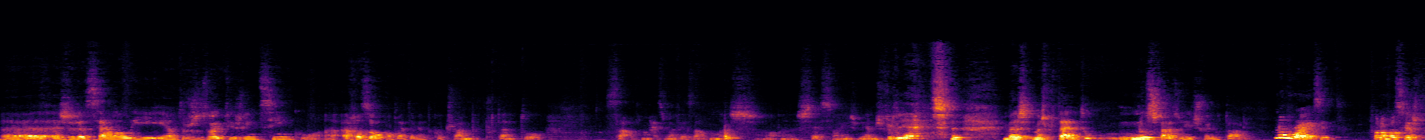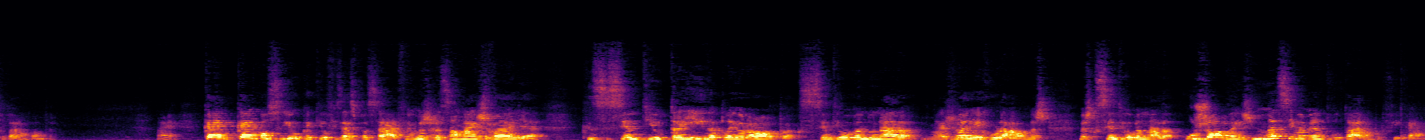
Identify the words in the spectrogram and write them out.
a, geração ali entre os 18 e os 25 arrasou completamente com o Trump, portanto, salvo mais uma vez algumas exceções menos brilhantes, mas, mas portanto, nos Estados Unidos foi notório. No Brexit, foram vocês que deram conta. É? Quem, quem conseguiu que aquilo fizesse passar foi uma geração mais velha que se sentiu traída pela Europa, que se sentiu abandonada, mais velha e rural, mas, mas que se sentiu abandonada. Os jovens massivamente votaram por ficar.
